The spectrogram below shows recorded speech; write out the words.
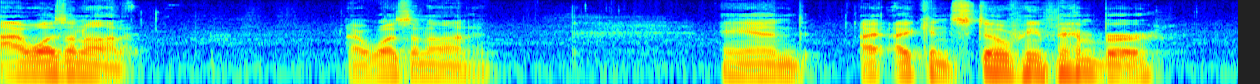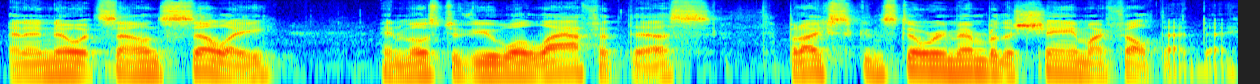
I wasn't on it. I wasn't on it. And I, I can still remember, and I know it sounds silly, and most of you will laugh at this, but I can still remember the shame I felt that day.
